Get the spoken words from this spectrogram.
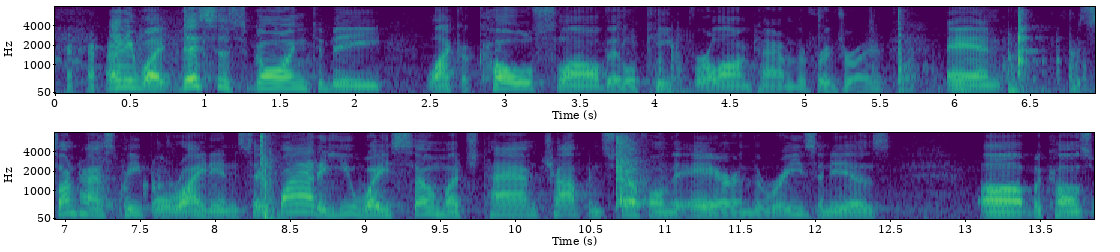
anyway, this is going to be like a coleslaw that'll keep for a long time in the refrigerator. And sometimes people write in and say, why do you waste so much time chopping stuff on the air? And the reason is uh, because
